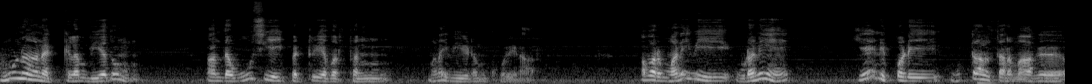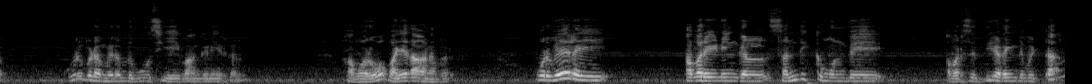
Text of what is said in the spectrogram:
குருநானக் கிளம்பியதும் அந்த ஊசியை பற்றி அவர் தன் மனைவியிடம் கூறினார். அவர் மனைவி உடனே ஏன் இப்படி முட்டாள்தனமாக குருவிடமிருந்து ஊசியை வாங்கினீர்கள்? அவரோ வயதானவர். ஒருவேளை அவரை நீங்கள் சந்திக்கும் முன்பே அவர் சித்தியடைந்து விட்டால்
